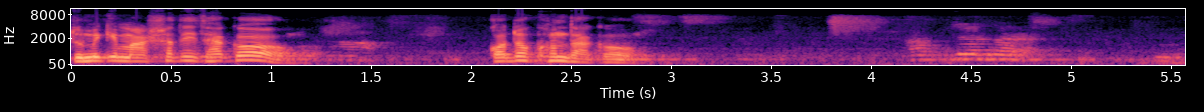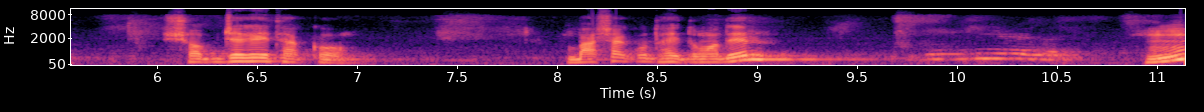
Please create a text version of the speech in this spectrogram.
তুমি কি মার সাথেই থাকো? কতক্ষণ থাকো? সব জায়গায় থাকো। বাসা কোথায় তোমাদের? হুম?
